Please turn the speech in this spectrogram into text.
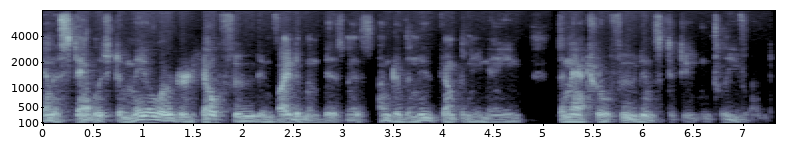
and established a mail-ordered health food and vitamin business under the new company name, the Natural Food Institute in Cleveland.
